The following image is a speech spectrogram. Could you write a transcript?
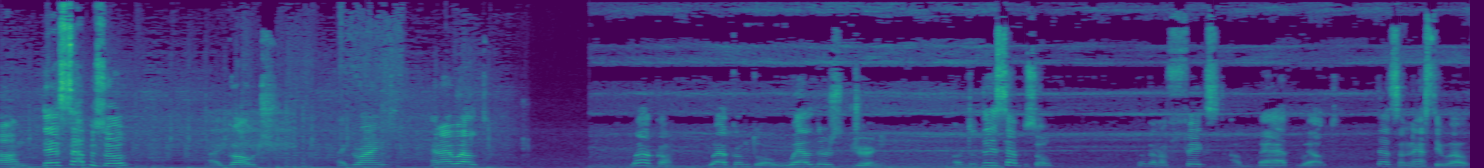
On this episode, I gouge, I grind, and I weld. Welcome, welcome to a welder's journey. On today's episode, we're gonna fix a bad weld. That's a nasty weld.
